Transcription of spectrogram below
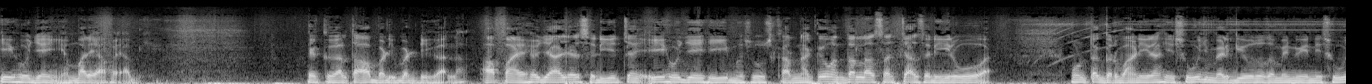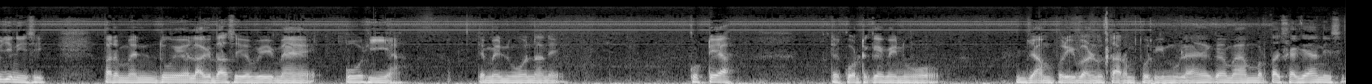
ਇਹੋ ਜਿਹਾ ਹੀ ਆ ਮਰਿਆ ਹੋਇਆ ਵੀ। ਇੱਕ ਗੱਲ ਤਾਂ ਆ ਬੜੀ ਵੱਡੀ ਗੱਲ ਆ, ਆਪਾਂ ਇਹੋ ਜਿਹਾ ਜਿਹੜਾ ਸਰੀਰ 'ਚ ਇਹੋ ਜਿਹੇ ਹੀ ਮਹਿਸੂਸ ਕਰਨਾ, ਕਿਉਂ ਅੰਦਰਲਾ ਸੱਚਾ ਸਰੀਰ ਉਹ ਆ। ਹੁਣ ਤਾਂ ਗੁਰਬਾਣੀ ਰਾਹੀਂ ਸੂਝ ਮਿਲ ਗਈ, ਉਦੋਂ ਤਾਂ ਮੈਨੂੰ ਇੰਨੀ ਸੂਝ ਨਹੀਂ ਸੀ, ਪਰ ਮੈਨੂੰ ਇਹ ਲੱਗਦਾ ਸੀ ਵੀ ਮੈਂ ਉਹੀ ਆ। ਤੇ ਮੈਨੂੰ ਉਹਨਾਂ ਨੇ ਕੁੱਟਿਆ ਤੇ ਕੁੱਟ ਕੇ ਮੈਨੂੰ ਉਹ ਜੰਮਪੁਰੀ ਵੱਲ ਨੂੰ ਧਰਮਪੁਰੀ ਨੂੰ ਲੈ ਗਿਆ ਮੈਂ ਅੰਮ੍ਰਿਤਾ ਛਕਿਆ ਨਹੀਂ ਸੀ।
